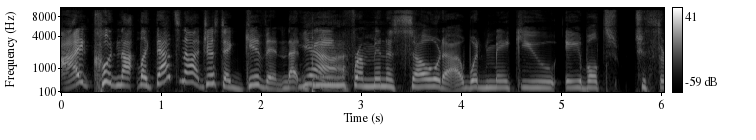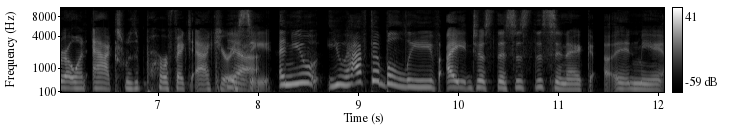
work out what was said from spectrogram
I could not like that's not just a given that Yeah. being from Minnesota would make you able to, to throw an axe with perfect Yeah. accuracy. And you you have to believe I just this is the cynic uh, in me.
